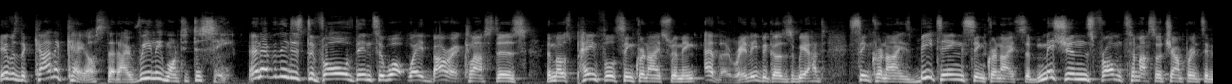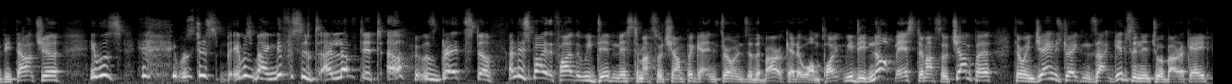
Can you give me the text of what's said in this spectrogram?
It was the kind of chaos that I really wanted to see. And everything just devolved into what Wade Barrett classed as the most painful synchronized swimming ever, really, because we had synchronized beating, synchronized submissions from Tommaso Ciampa and Timothy Thatcher. It was, it was just, it was magnificent. I loved it. Oh, it was great stuff. And despite the fact that we did miss Tommaso Ciampa getting thrown into the barricade at one point, we did not miss Tommaso Ciampa throwing James Drake and Zach Gibson into a barricade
